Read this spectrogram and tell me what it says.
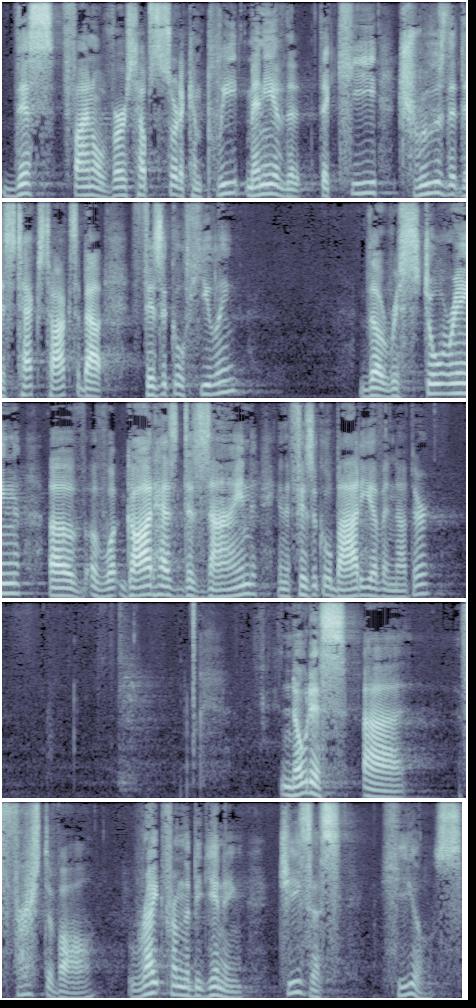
this final verse helps sort of complete many of the, the key truths that this text talks about physical healing, the restoring of, of what God has designed in the physical body of another. Notice, uh, first of all, right from the beginning, Jesus heals.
